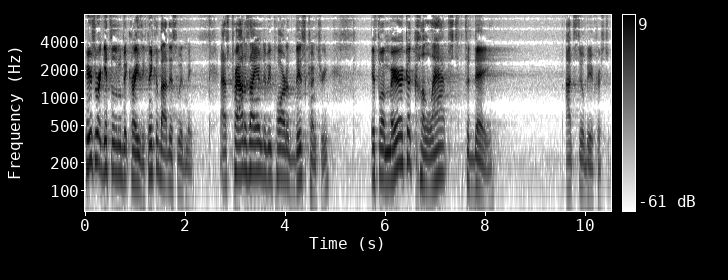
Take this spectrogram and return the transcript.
here's where it gets a little bit crazy. Think about this with me. As proud as I am to be part of this country, if America collapsed today, I'd still be a Christian.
